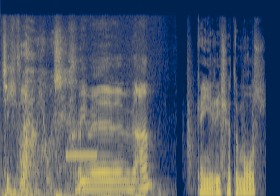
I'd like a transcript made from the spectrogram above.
Zit je te lachen? jongens. Wil je me, me aan? Ken je Richard de Mos?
